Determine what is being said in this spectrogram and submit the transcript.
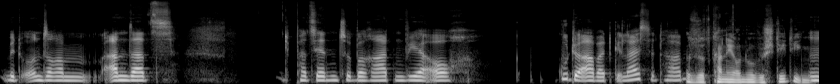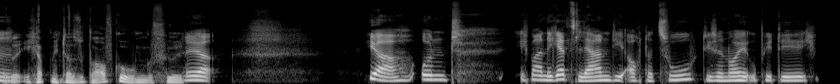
mit unserem Ansatz, die Patienten zu beraten, wir auch gute Arbeit geleistet haben. Also das kann ich auch nur bestätigen. Mhm. Also ich habe mich da super aufgehoben gefühlt. Ja. Ja, und ich meine, jetzt lernen die auch dazu, diese neue UPD. Ich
